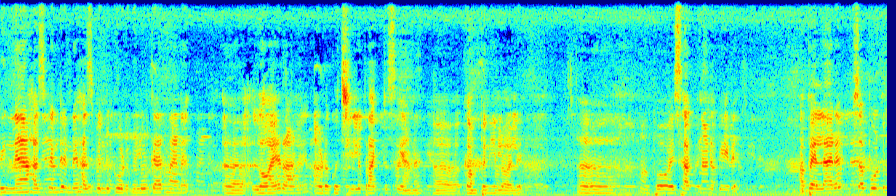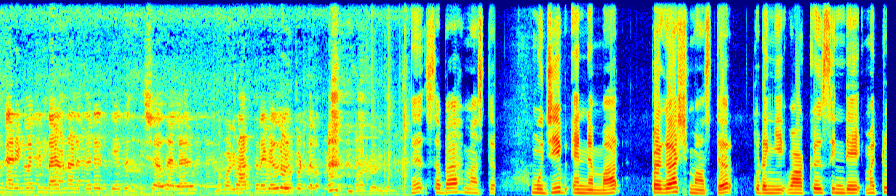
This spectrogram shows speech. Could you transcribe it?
പിന്നെ ഹസ്ബൻഡ് ഉണ്ട്. ഹസ്ബൻഡ് കൊടുങ്ങല്ലൂർക്കാരനാണ്. ലോയറാണ് അവിടെ കൊച്ചിയിൽ പ്രാക്ടീസ് ചെയ്യാണ്. കമ്പനി ലോയിൽ അപ്പോൾ ഇസാഖ് എന്നാണ് പേര്. അപ്പൊ എല്ലാരും സപ്പോർട്ടും കാര്യങ്ങളൊക്കെ ഉണ്ടായതുകൊണ്ടാണ് ഇതുവരെ എത്തിയത്. വിശ്വാസം എല്ലാവരും പ്രാർത്ഥനകളിൽ ഉൾപ്പെടുത്തണം. Sabah master Mujeeb N M R Prakash master തുടങ്ങി വാക്കേഴ്സിന്റെ മറ്റു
